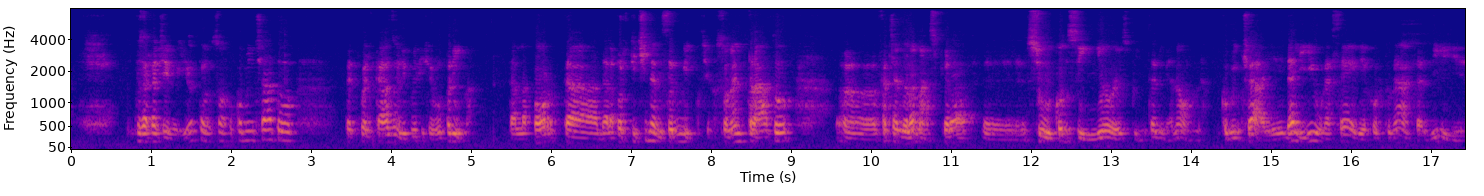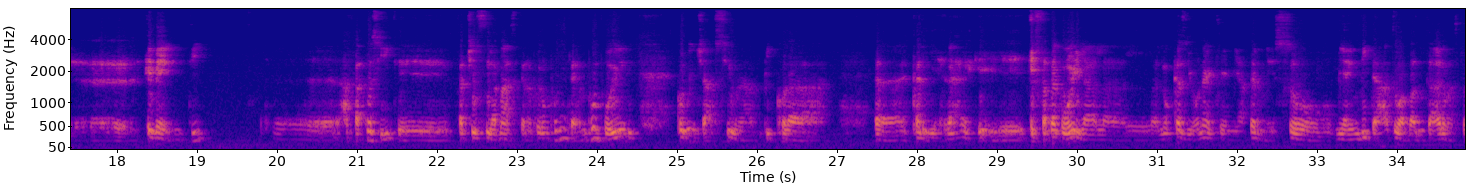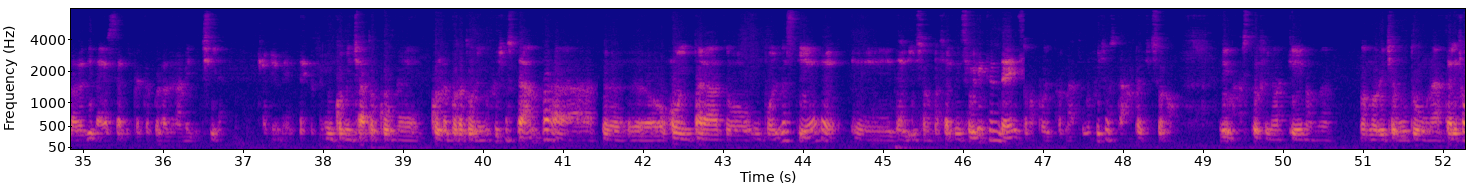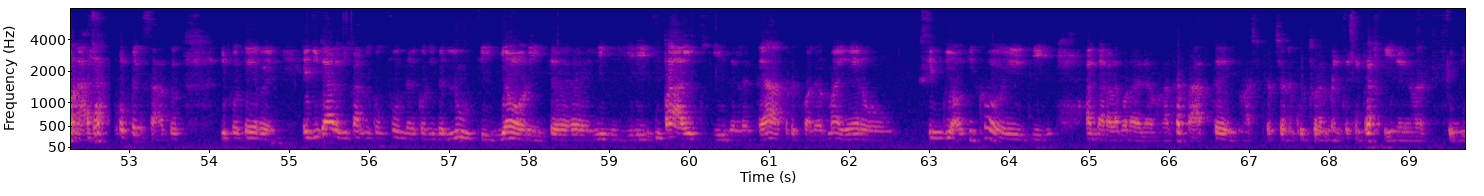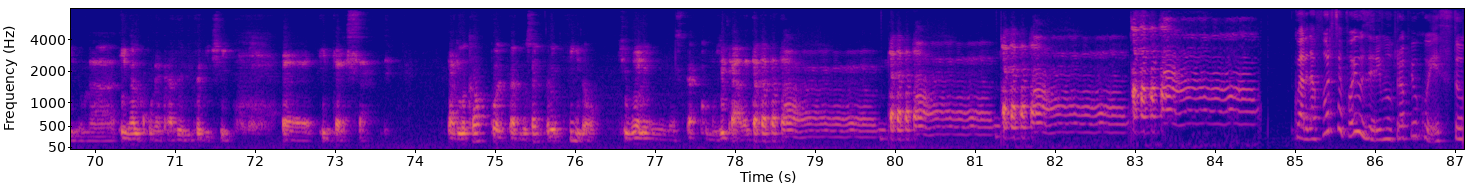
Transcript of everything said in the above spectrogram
Cosa facevo io? Ho cominciato per quel caso di cui dicevo prima, dalla, porta, dalla porticina di servizio. Sono entrato eh, facendo la maschera eh, sul consiglio e spinta di mia nonna. Cominciai da lì una serie fortunata di eh, eventi ha fatto sì che facessi la maschera per un po' di tempo e poi cominciassi una piccola eh, carriera che è stata poi la, la, un'occasione che mi ha permesso, mi ha invitato a valutare una strada diversa rispetto a quella della medicina. Ovviamente. Ho cominciato come collaboratore in ufficio stampa, eh, ho imparato un po' il mestiere e da lì sono passato in sovrintendenza, sono poi tornato in ufficio stampa e ci sono rimasto fino a che non, non ho ricevuto una telefonata. Ho pensato di poter evitare di farmi confondere con i velluti, gli ori, eh, i, i, palchi del teatro, del quale ormai ero simbiotico, e di andare a lavorare da un'altra parte, in una situazione culturalmente sempre affine, quindi in, una, in alcune case editrici eh, interessanti. Parlo troppo e perdo sempre il filo, ci vuole uno stacco musicale. Ta-ta-ta-ta. Ta-ta-ta-ta. Ta-ta-ta-ta. Guarda, forse poi useremo proprio questo.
